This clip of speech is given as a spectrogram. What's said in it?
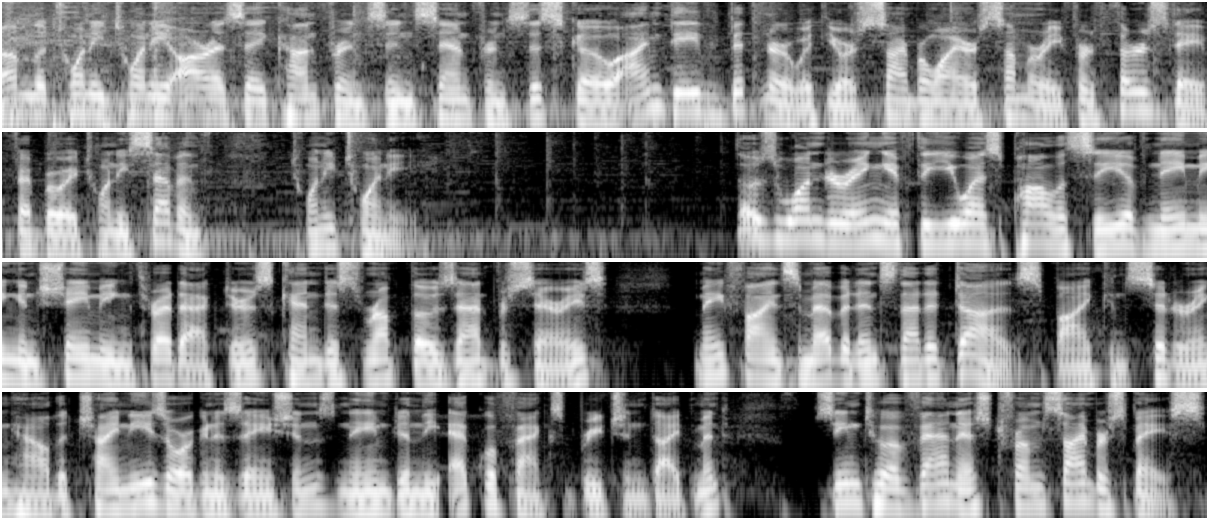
From the 2020 RSA conference in San Francisco, I'm Dave Bittner with your CyberWire summary for Thursday, February 27th, 2020. Those wondering if the U.S. policy of naming and shaming threat actors can disrupt those adversaries may find some evidence that it does by considering how the Chinese organizations named in the Equifax breach indictment seem to have vanished from cyberspace.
